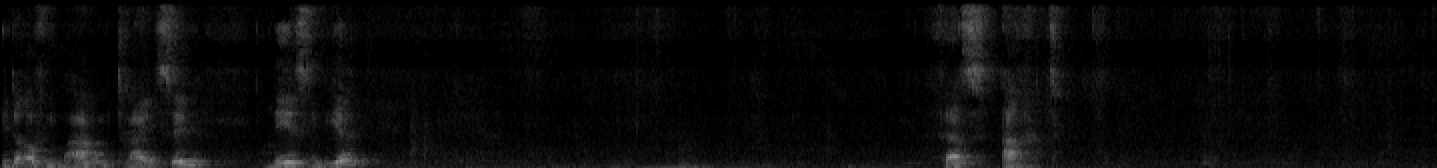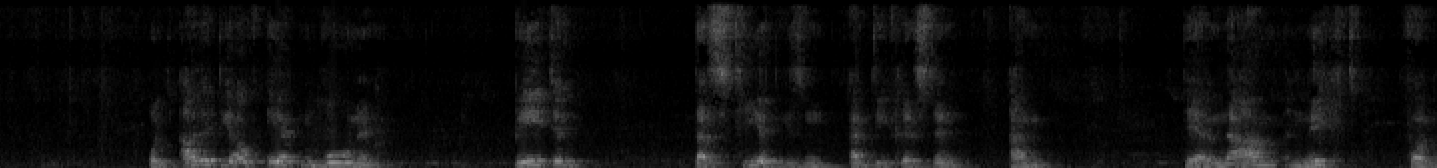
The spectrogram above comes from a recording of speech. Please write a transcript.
In der Offenbarung 13 lesen wir, Vers 8. Und alle, die auf Erden wohnen, beten das Tier, diesen Antichristen, an, deren Namen nicht von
